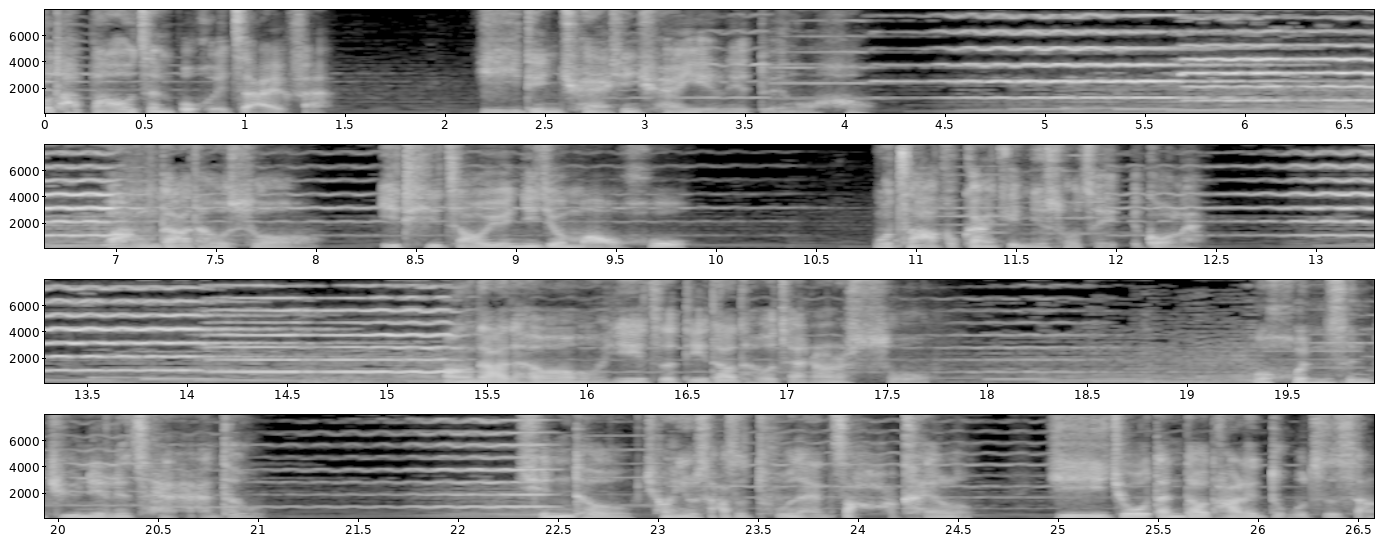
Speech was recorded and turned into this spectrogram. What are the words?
说他保证不会再犯，一定全心全意的对我好。王大头说：“一提赵月你就冒火，我咋个敢跟你说这个呢？”王大头一直低到头在那儿说，我浑身剧烈的颤抖，心头像有啥子突然炸开了，一脚蹬到他的肚子上，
